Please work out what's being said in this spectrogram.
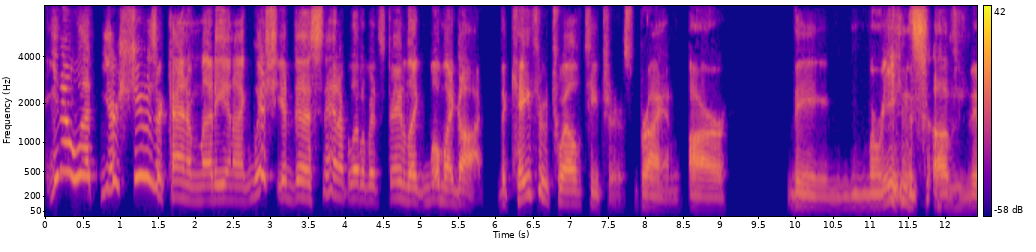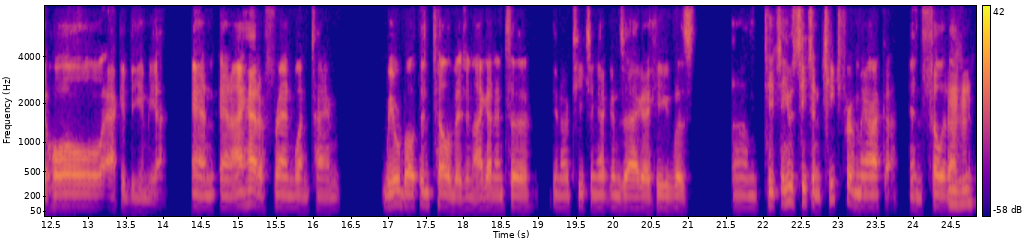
you know what? Your shoes are kind of muddy, and I wish you'd uh, stand up a little bit straight. Like, oh my God, the K through 12 teachers, Brian, are the Marines of the whole academia. And and I had a friend one time. We were both in television. I got into you know teaching at Gonzaga. He was um, teaching. He was teaching Teach for America in Philadelphia. Mm-hmm.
